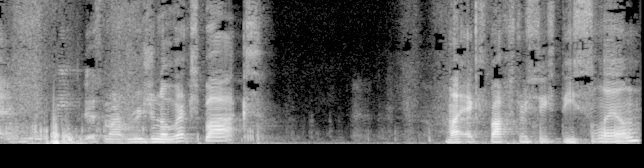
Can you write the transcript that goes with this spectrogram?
As you can see, my original Xbox. My Xbox 360 Slim.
